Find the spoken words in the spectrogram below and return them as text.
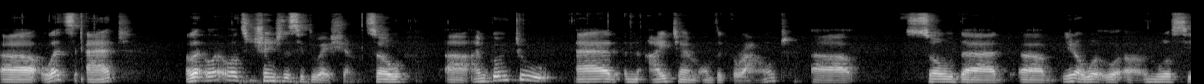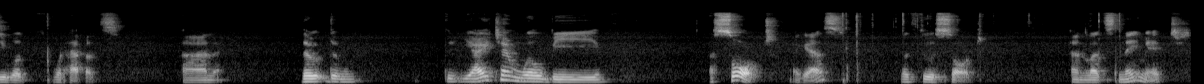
Uh, let's add, let, us change the situation. So uh, I'm going to add an item on the ground uh, so that, um, you know, we'll, we'll, uh, we'll see what, what happens and the, the, the item will be a sort, I guess. Let's do a sort. And let's name it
